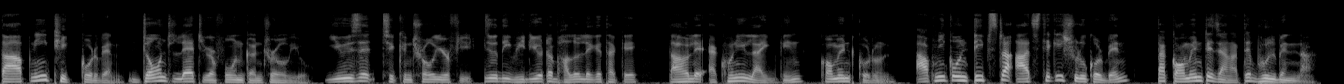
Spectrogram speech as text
তা আপনিই ঠিক করবেন। Don't let your phone control you use it to control your fit যদি ভিডিওটা ভালো লেগে থাকে তাহলে এখনই লাইক দিন কমেন্ট করুন। আপনি কোন টিপসটা আজ থেকেই শুরু করবেন, তা কমেন্টে জানাতে ভুলবেন না।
